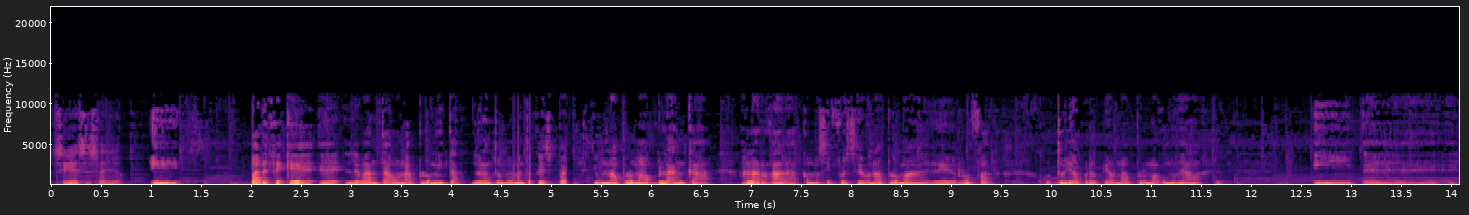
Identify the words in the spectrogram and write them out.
sí, ese soy yo. Y parece que eh, levanta una plumita durante un momento que es una pluma blanca alargada, como si fuese una pluma de Rufak o tuya propia, una pluma como de ángel. Y eh,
